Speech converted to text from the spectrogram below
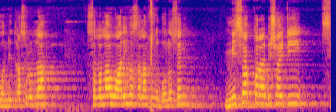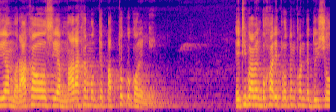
বর্ণিত রাসুল্লাহ সাল্লাহ আলী আসাল্লাম তিনি বলেছেন মিসক করার বিষয়টি সিয়াম রাখা ও সিয়াম না রাখার মধ্যে পার্থক্য করেননি। এটি পাবেন বুখারি প্রথম খণ্ডের দুইশো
